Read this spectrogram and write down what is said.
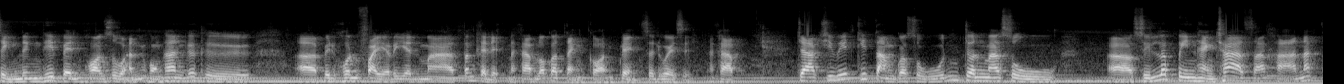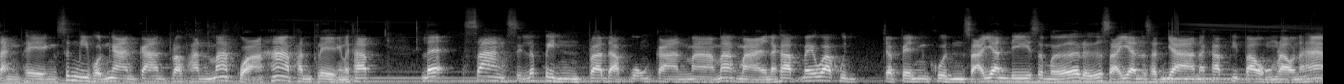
สิ่งหนึ่งที่เป็นพรสวรรค์ของท่านก็คือ เป็นคนใฝ่เรียนมาตั้งแต่เด็กนะครับ แล้วก็แต่งก่อนเก่งซะด้วยสินะครับ จากชีวิตที่ต่ำกว่าศูนย์จนมาสู่ศิลปินแห่งชาติสาขานักแต่งเพลง ซึ่งมีผลงานการประพันธ์มากกว่า 5,000 เพลงนะครับ และสร้างศิลปินประดับวงการมามากมายนะครับ ไม่ว่าคุณจะเป็นคุณสายันดีเสมอหรือสายันสัญญานะครับพี่เป้าของเรานะฮะ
